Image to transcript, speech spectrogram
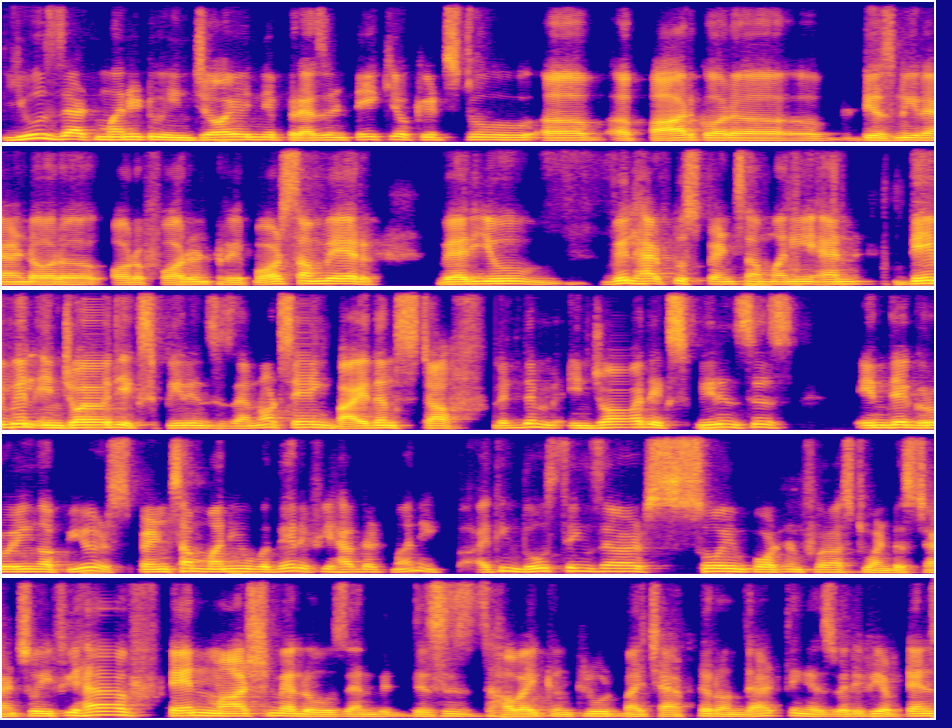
Use that money to enjoy in your present. Take your kids to a, a park or a disneyland or a or a foreign trip or somewhere where you will have to spend some money and they will enjoy the experiences. I'm not saying buy them stuff. Let them enjoy the experiences in their growing up years. Spend some money over there if you have that money. I think those things are so important for us to understand. So if you have 10 marshmallows and this is how i conclude my chapter on that thing as well. If you have 10,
